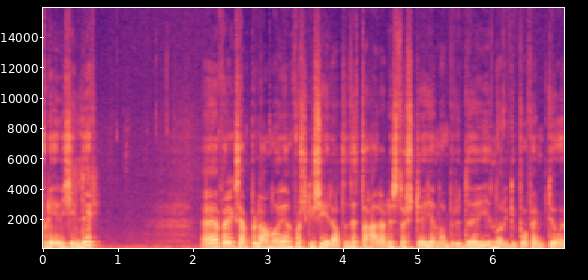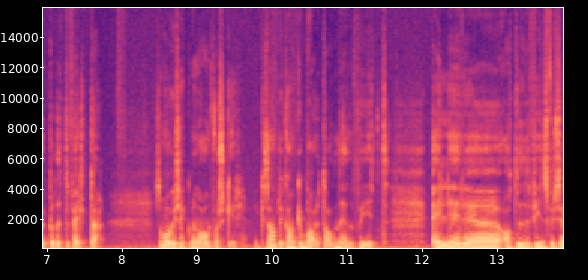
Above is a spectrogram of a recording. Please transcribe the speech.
flere kilder. Eh, F.eks. når en forsker sier at dette her er det største gjennombruddet i Norge på 50 år på dette feltet. Så må vi sjekke med en annen forsker. Vi kan ikke bare ta den ene for gitt. Eller eh, at det fins f.eks.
